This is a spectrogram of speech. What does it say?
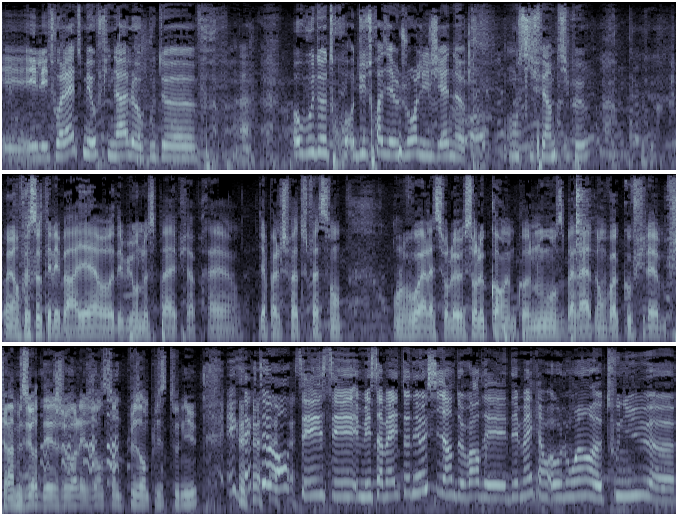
et, et les toilettes, mais au final au bout de pff, au bout de du troisième jour l'hygiène, on s'y fait un petit peu. Ouais, on fait sauter les barrières. Au début, on n'ose pas, et puis après, il y a pas le choix. De toute façon, on le voit là sur le sur le camp même quand nous on se balade, on voit qu'au fur et à mesure des jours, les gens sont de plus en plus tout nus. Exactement. C'est, c'est, mais ça m'a étonné aussi hein, de voir des, des mecs hein, au loin euh, tout nus euh,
